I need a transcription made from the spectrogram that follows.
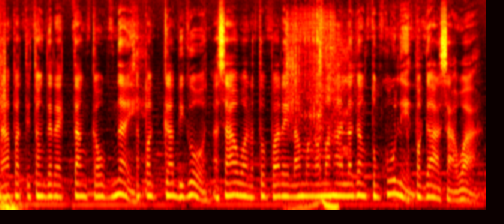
Dapat itong direktang kaugnay sa pagkabigo, asawa na to pa rin ang mga mahalagang tungkulin ng pag-aasawa.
